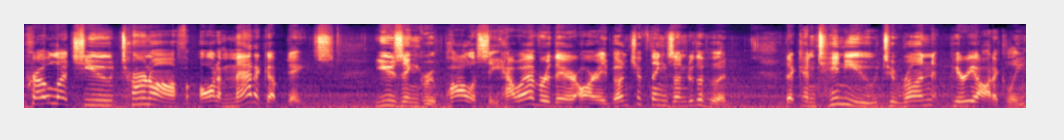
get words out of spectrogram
Pro lets you turn off automatic updates using group policy. However, there are a bunch of things under the hood that continue to run periodically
